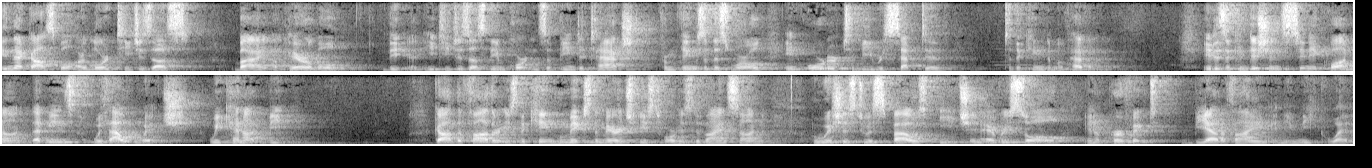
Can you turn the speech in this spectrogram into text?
In that gospel, our Lord teaches us by a parable, the, he teaches us the importance of being detached from things of this world in order to be receptive to the kingdom of heaven. It is a condition sine qua non, that means without which we cannot be. God the Father is the King who makes the marriage feast for his divine Son, who wishes to espouse each and every soul in a perfect, beatifying, and unique way.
